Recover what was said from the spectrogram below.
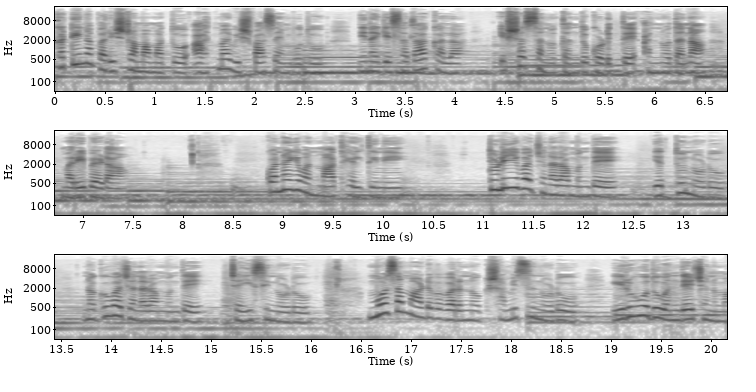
ಕಠಿಣ ಪರಿಶ್ರಮ ಮತ್ತು ಆತ್ಮವಿಶ್ವಾಸ ಎಂಬುದು ನಿನಗೆ ಸದಾಕಾಲ ಯಶಸ್ಸನ್ನು ತಂದುಕೊಡುತ್ತೆ ಅನ್ನೋದನ್ನು ಮರಿಬೇಡ. ಕೊನೆಗೆ ಒಂದು ಮಾತು ಹೇಳ್ತೀನಿ. ತುಳಿಯುವ ಜನರ ಮುಂದೆ ಎದ್ದು ನೋಡು, ನಗುವ ಜನರ ಮುಂದೆ ಜಯಿಸಿ ನೋಡು. ಮೋಸ ಮಾಡುವವರನ್ನು ಕ್ಷಮಿಸಿ ನೋಡು, ಇರುವುದು ಒಂದೇ ಜನ್ಮ,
